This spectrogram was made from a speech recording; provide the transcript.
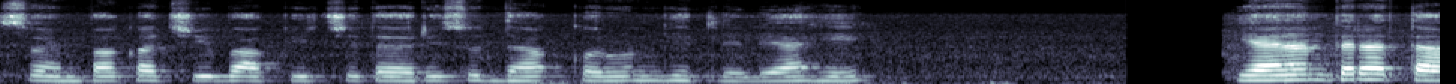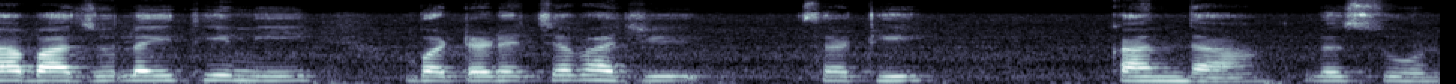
स्वयंपाकाची बाकीची तयारीसुद्धा करून घेतलेली आहे. यानंतर आता बाजूला इथे मी बटाट्याच्या भाजीसाठी कांदा लसूण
